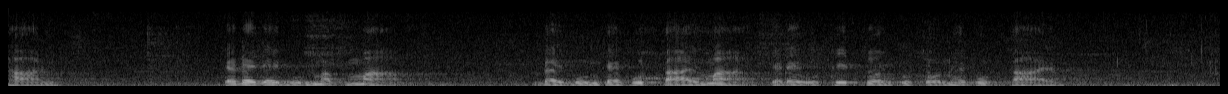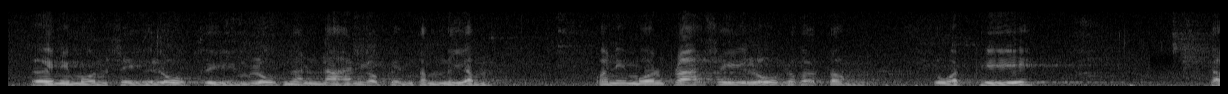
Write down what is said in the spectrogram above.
ทาน จะได้ได้บุญมาก ๆ ได้บุญแก่ผู้ตายมาก จะได้อุทิศส่วนกุศลให้ผู้ตาย เออนิมนต์สี่รูปสี่รูปนาน ๆ ก็เป็นธรรมเนียมวันนิมนต์พระสี่รูปแล้วก็ต้องสวดผีถ้า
